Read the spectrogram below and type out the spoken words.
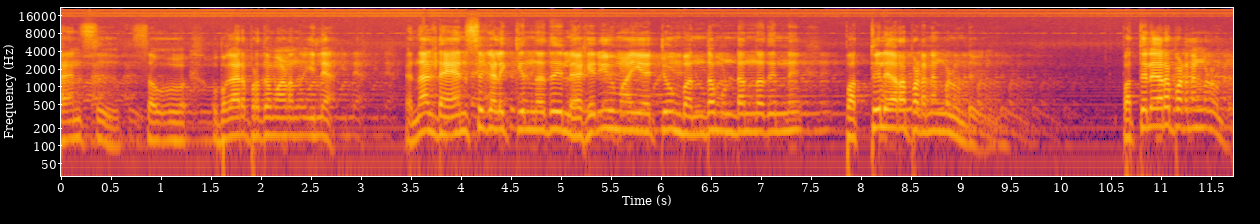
ഡാൻസ് ഉപകാരപ്രദമാണെന്ന് ഇല്ല. എന്നാൽ ഡാൻസ് കളിക്കുന്നത് ലഹരിയുമായി ഏറ്റവും ബന്ധമുണ്ടെന്നതിന് പത്തിലേറെ പഠനങ്ങളുണ്ട്. പത്തിലേറെ പഠനങ്ങളുണ്ട്.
